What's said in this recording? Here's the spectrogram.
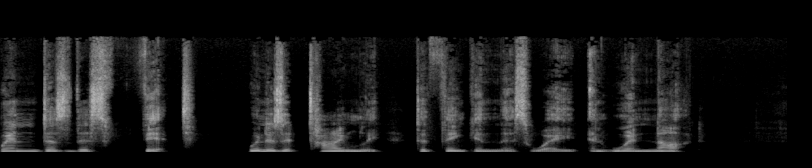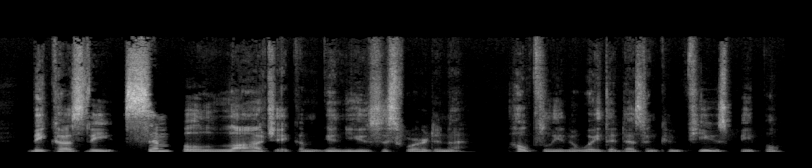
when does this fit? When is it timely to think in this way and when not? Because the simple logic, I'm going to use this word in a hopefully in a way that doesn't confuse people.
